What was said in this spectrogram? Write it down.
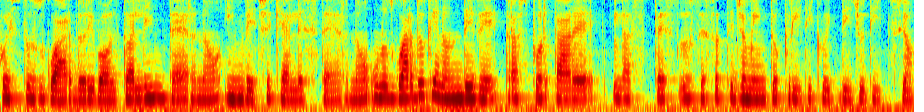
questo sguardo rivolto all'interno invece che all'esterno, uno sguardo che non deve trasportare stes- lo stesso atteggiamento critico e di giudizio,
